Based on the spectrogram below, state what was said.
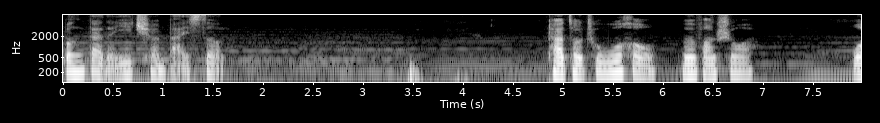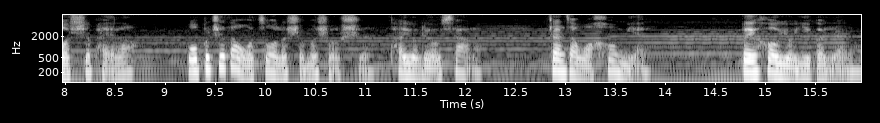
绷带的一圈白色了。他走出屋后，文芳说：“我失陪了，我不知道我做了什么手势。”他又留下了，站在我后面，背后有一个人，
